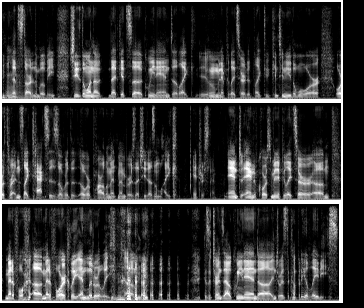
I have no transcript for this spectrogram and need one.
at the start of the movie. She's the one that that gets uh, Queen Anne to like who manipulates her to like continue the war or threatens like taxes over the over Parliament members that she doesn't like. Interesting. And and of course manipulates her um, metaphor uh, metaphorically and literally, because it turns out Queen Anne uh, enjoys the company of ladies.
